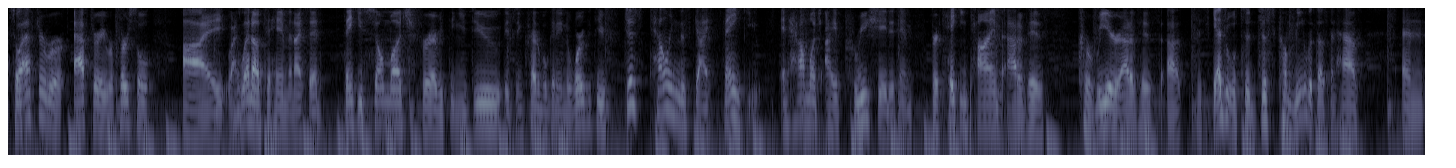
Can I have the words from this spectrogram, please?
So after after a rehearsal, I I went up to him and I said, "Thank you so much for everything you do. It's incredible getting to work with you." Just telling this guy thank you and how much I appreciated him for taking time out of his career out of his uh, his schedule to just come meet with us and have and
